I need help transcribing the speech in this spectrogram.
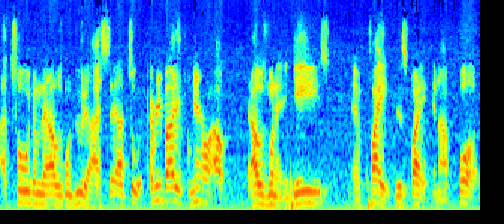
I told him that I was gonna do that. I said I told everybody from here on out that I was gonna engage and fight this fight, and I fought.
